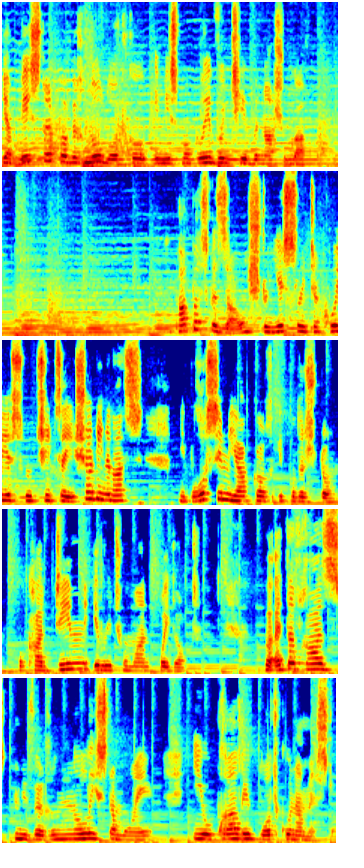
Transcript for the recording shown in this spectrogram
Я быстро повернул лодку, и мы смогли войти в нашу гавань. Папа сказал, что если такое случится еще один раз, мы бросим якорь и подождем, пока дым или туман пройдет. В этот раз мы вернулись домой и убрали лодку на место.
